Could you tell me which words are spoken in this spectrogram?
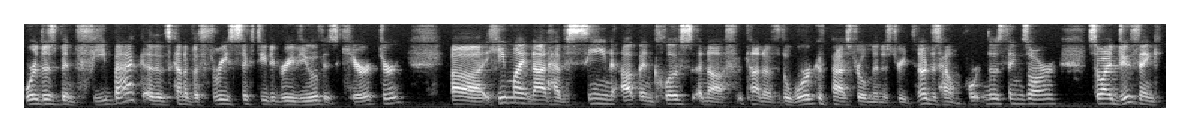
where there's been feedback uh, that's kind of a 360 degree view of his character. Uh, he might not have seen up and close enough kind of the work of pastoral ministry to know just how important those things are. So I do think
